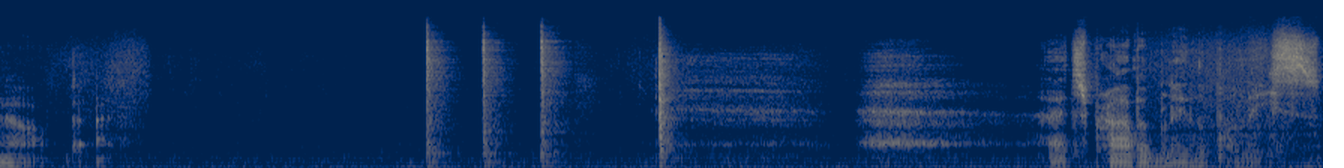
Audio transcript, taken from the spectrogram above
No. God. That's probably the police.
